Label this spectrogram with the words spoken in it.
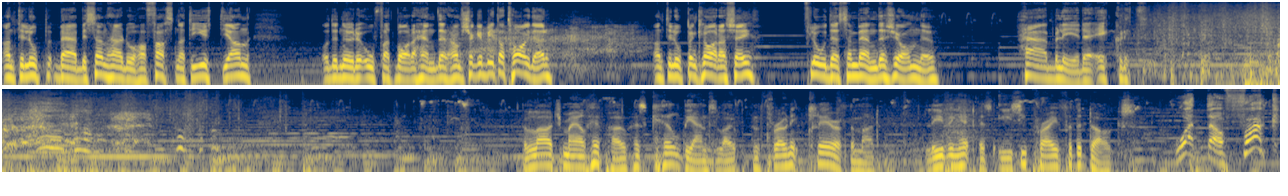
Antilopbebisen här då har fastnat i gyttjan och det nu är det ofattbara händer. Han försöker bita tag där. Antilopen klarar sig. Flodhästen vänder sig om nu. Här blir det äckligt. The large male hippo has killed the antelope and thrown it clear of the mud, leaving it as easy prey for the dogs. What the fuck?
